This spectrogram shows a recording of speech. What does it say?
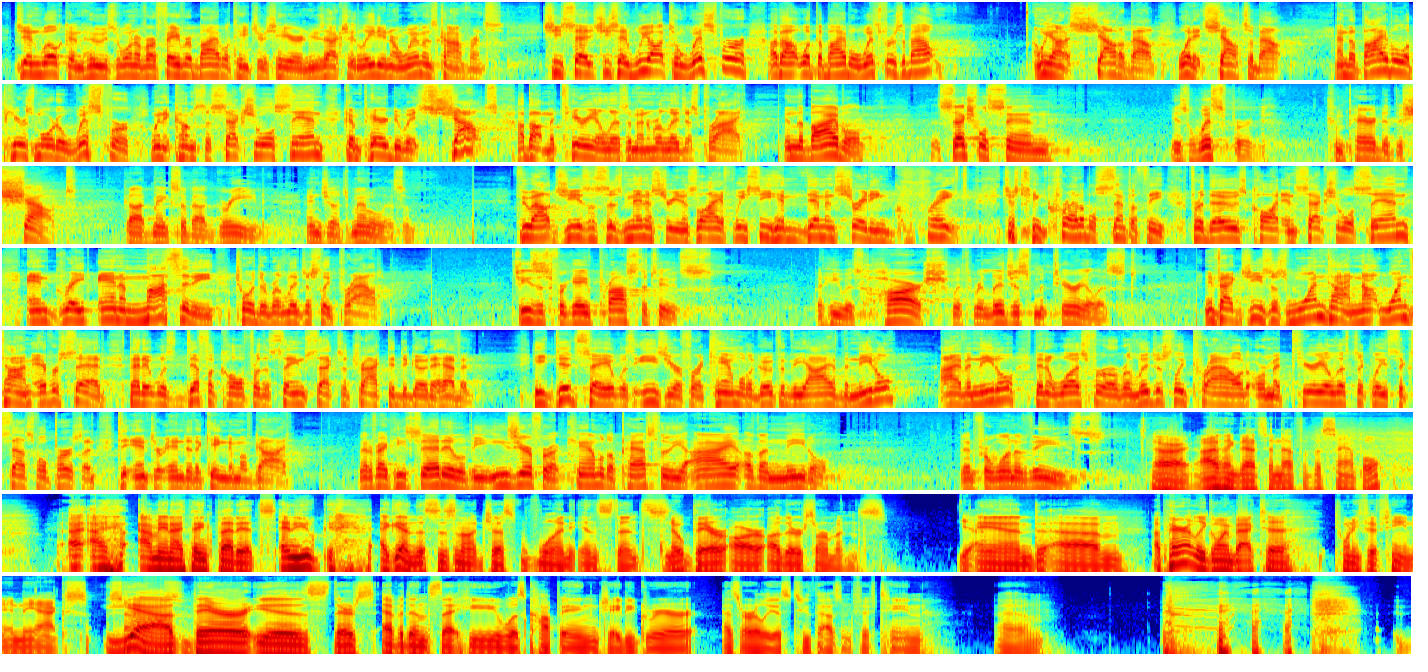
Jen Wilkin, who's one of our favorite Bible teachers here and who's actually leading our women's conference, she said, she said, we ought to whisper about what the Bible whispers about, and we ought to shout about what it shouts about. And the Bible appears more to whisper when it comes to sexual sin compared to its shouts about materialism and religious pride. In the Bible, sexual sin is whispered compared to the shout God makes about greed and judgmentalism. Throughout Jesus' ministry and his life, we see him demonstrating great, just incredible sympathy for those caught in sexual sin and great animosity toward the religiously proud. Jesus forgave prostitutes, but he was harsh with religious materialists. In fact, Jesus, one time, not one time, ever said that it was difficult for the same sex attracted to go to heaven. He did say it was easier for a camel to go through the eye of the needle, eye of a needle, than it was for a religiously proud or materialistically successful person to enter into the kingdom of God. Matter of fact, he said it will be easier for a camel to pass through the eye of a needle than for one of these. All right, I think that's enough of a sample. I, I I mean I think that it's and you again this is not just one instance. Nope. There are other sermons. Yeah. And um Apparently, going back to 2015 in the Acts. yeah, there is there's evidence that he was copying JD Greear as early as 2015. Um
